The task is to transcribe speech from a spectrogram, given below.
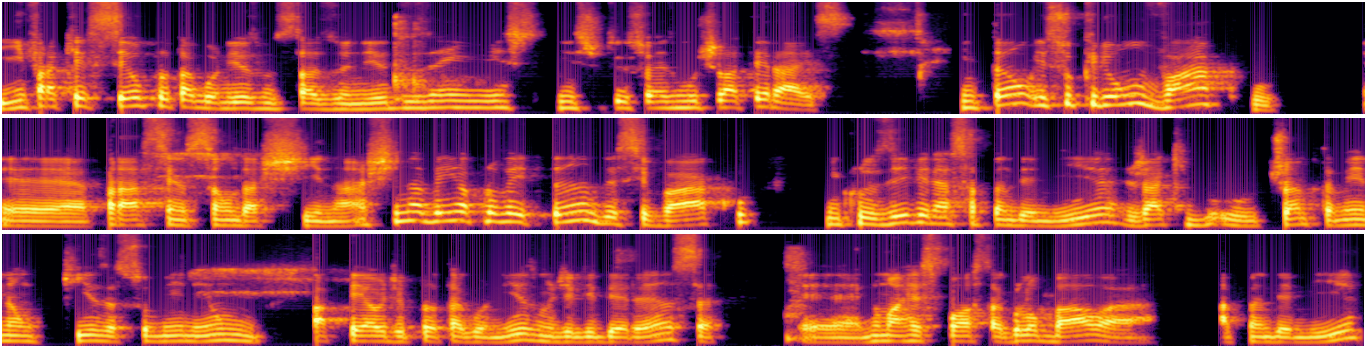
e enfraqueceu o protagonismo dos Estados Unidos em instituições multilaterais. Então, isso criou um vácuo é, para a ascensão da China. A China vem aproveitando esse vácuo, inclusive nessa pandemia, já que o Trump também não quis assumir nenhum papel de protagonismo, de liderança, é, numa resposta global à, à pandemia.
